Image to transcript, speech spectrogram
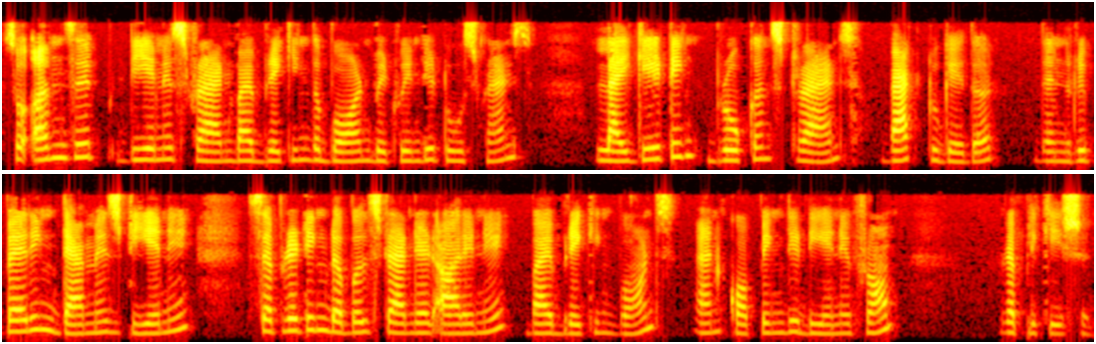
So unzip DNA strand by breaking the bond between the two strands, ligating broken strands back together, then repairing damaged DNA, separating double-stranded RNA by breaking bonds and copying the DNA from replication.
